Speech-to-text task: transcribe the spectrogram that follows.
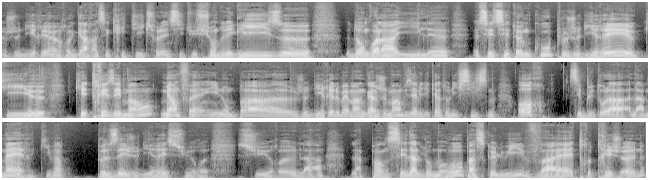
je dirais, un regard assez critique sur l'institution de l'Église. donc voilà, il, c'est, un couple, je dirais, qui, qui est très aimant. Mais enfin, ils n'ont pas, je dirais, le même engagement vis-à-vis du catholicisme. Or, c'est plutôt la, la mère qui va peser, je dirais, sur, sur la, la pensée d'Aldo Moro, parce que lui va être très jeune,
